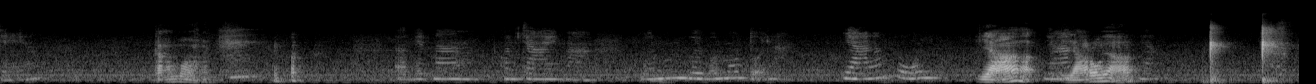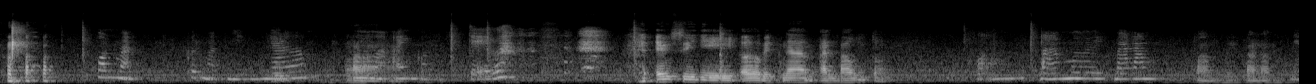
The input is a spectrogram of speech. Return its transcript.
trẻ cảm ơn ở Việt Nam con trai mà 40 41 tuổi là già lắm rồi Dạ, Dạ. dạ rồi hả? dạ. khuôn mặt khuôn mặt nhìn già lắm nhưng mà À, anh còn trẻ quá em suy thì ở Việt Nam anh bao nhiêu tuổi? khoảng 30 35 30, 35 Dạ.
